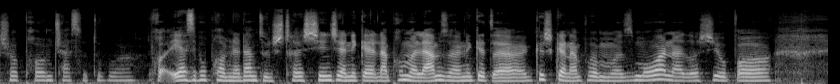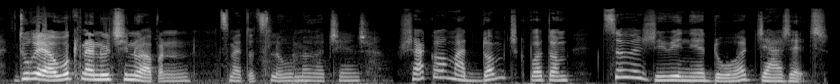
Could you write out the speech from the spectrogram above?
cho prom času to bo. Ja se poprom ne dam tun strešin, že nekaj na promo e lamzo, nekaj ta kiška na promo e zmorna, to šijo po durja e vokna nučinu, a pa sme to celo umeračenč. Všako ima domčk potom celo življenje doho džažeč.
